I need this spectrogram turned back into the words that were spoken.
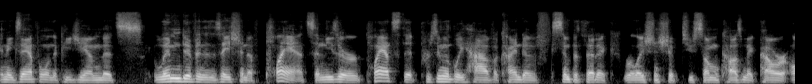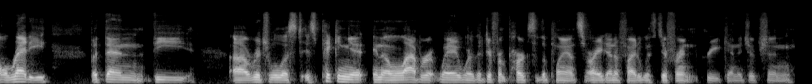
an example in the PGM that's limb divinization of plants. And these are plants that presumably have a kind of sympathetic relationship to some cosmic power already. But then the uh, ritualist is picking it in an elaborate way where the different parts of the plants are identified with different Greek and Egyptian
